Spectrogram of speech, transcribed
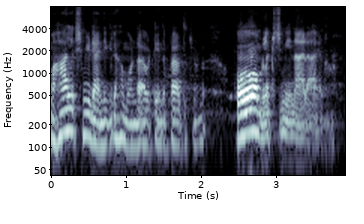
മഹാലക്ഷ്മിയുടെ അനുഗ്രഹം ഉണ്ടാവട്ടെ എന്ന് പ്രാർത്ഥിച്ചുകൊണ്ട് ഓം ലക്ഷ്മി നാരായണ.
